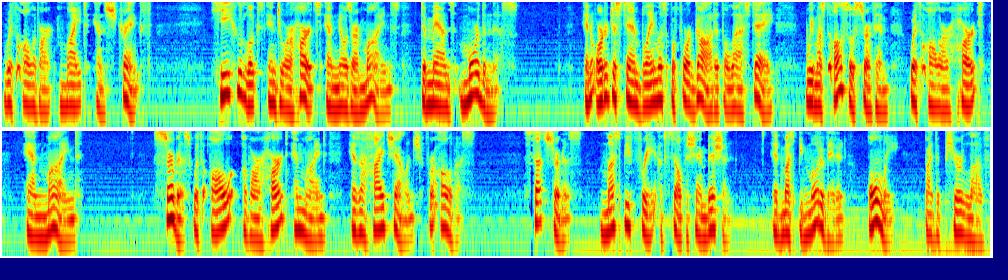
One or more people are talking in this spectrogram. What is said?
with all of our might and strength. He who looks into our hearts and knows our minds demands more than this. In order to stand blameless before God at the last day, we must also serve him with all our heart and mind. Service with all of our heart and mind is a high challenge for all of us. Such service must be free of selfish ambition. It must be motivated only by the pure love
